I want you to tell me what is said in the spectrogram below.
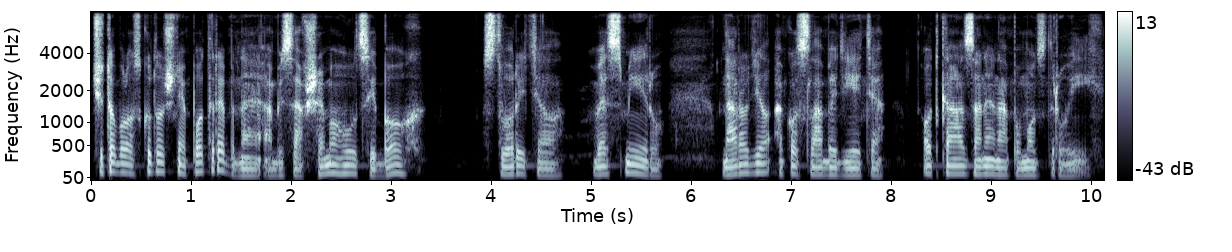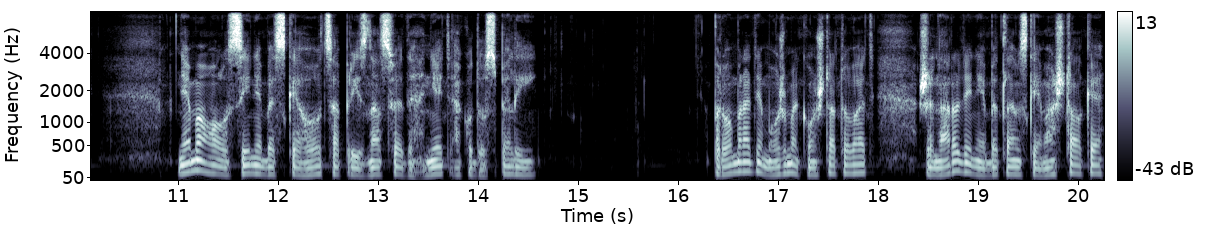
či to bolo skutočne potrebné, aby sa všemohúci Boh, stvoriteľ vesmíru, narodil ako slabé dieťa, odkázané na pomoc druhých. Nemohol si nebeského Otca prísť na svet hneď ako dospelý? V prvom rade môžeme konštatovať, že narodenie betlemskej maštalke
